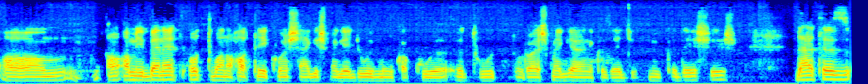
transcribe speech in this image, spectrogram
a, a, amiben ott van a hatékonyság is, meg egy új munkakultúra, és megjelenik az együttműködés is. De hát ez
